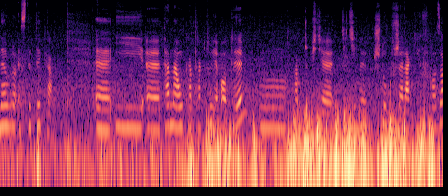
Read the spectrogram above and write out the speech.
neuroestetyka. E, I e, ta nauka traktuje o tym, mm, tam oczywiście dziedziny sztuk wszelakich wchodzą,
